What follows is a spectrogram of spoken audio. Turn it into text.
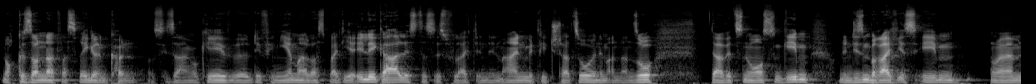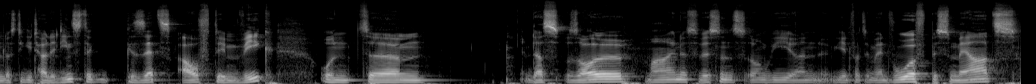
noch gesondert was regeln können. Dass sie sagen, okay, definier mal, was bei dir illegal ist. Das ist vielleicht in dem einen Mitgliedstaat so, in dem anderen so. Da wird es Nuancen geben. Und in diesem Bereich ist eben ähm, das digitale Dienstegesetz auf dem Weg. Und ähm, das soll meines Wissens irgendwie, an, jedenfalls im Entwurf, bis März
